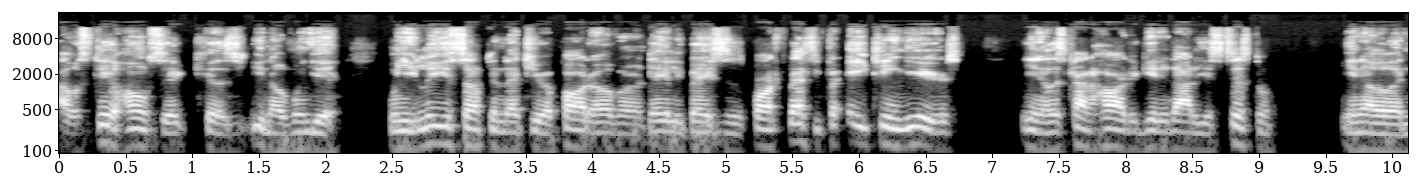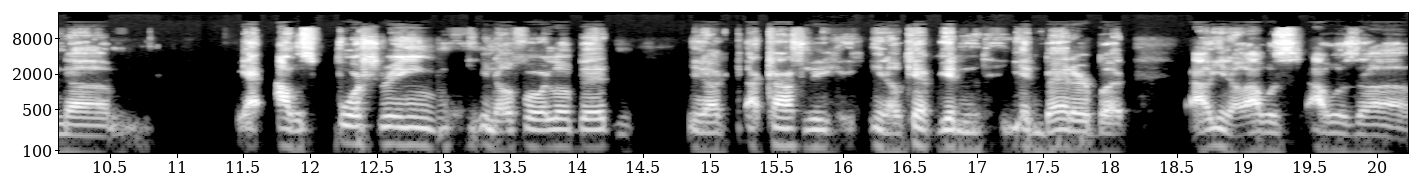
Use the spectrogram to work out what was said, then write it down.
I was still homesick because, you know, when you when you leave something that you're a part of on a daily basis, especially for 18 years, you know, it's kind of hard to get it out of your system, you know, and um, yeah, I was four string, you know, for a little bit. And, you know, I constantly, you know, kept getting getting better, but I, you know, I was I was uh,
